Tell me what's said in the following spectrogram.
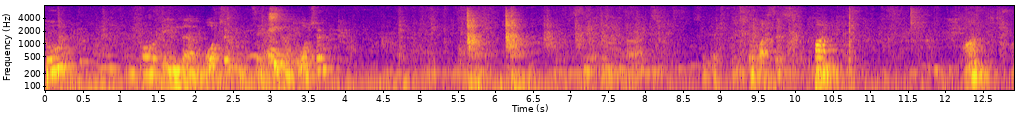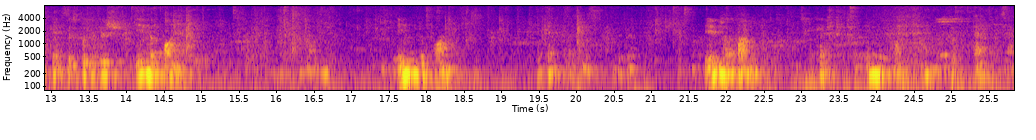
pool or in the water. Let's say in the water. Alright. So, so what's this? Pond. Pond. Okay, so let's put the fish in the pond. In the pond. Okay. In the pond. Okay. In the pond. And what's that?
